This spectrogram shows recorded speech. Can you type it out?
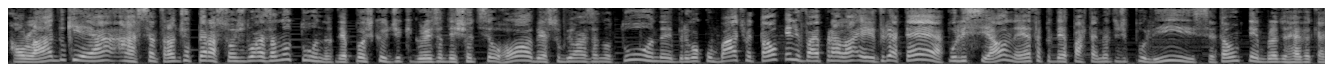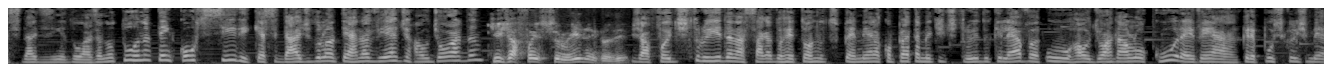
ao lado, que é a, a central de operações do Asa Noturna. Depois que o Dick Grayson deixou de ser o Robin, subiu a Asa Noturna e brigou com o Batman e tal, ele vai para lá, ele vira até policial, né, entra pro departamento de polícia. Então tem Bloodhaven, que é a cidadezinha do Asa Noturna, tem Cold City, que é a cidade do Lanterna Verde, Hal Jordan. Que já foi destruída, inclusive. Já foi destruída na saga do Retorno do Superman, ela é completamente destruída, o que leva o Hal Jordan à loucura, e vem a Crepúsculo Esmeralda,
